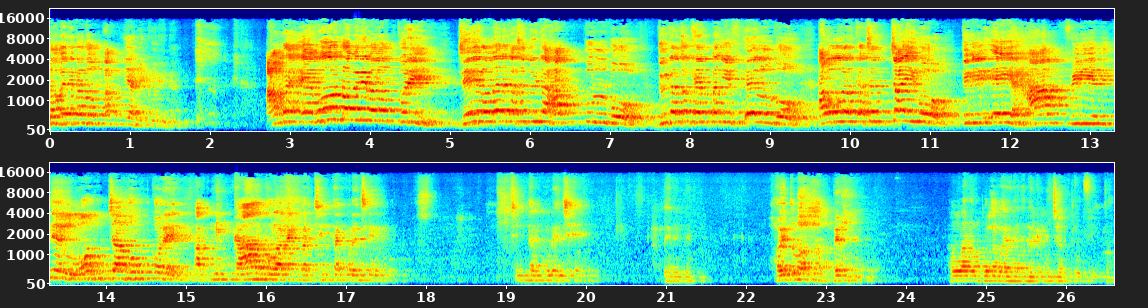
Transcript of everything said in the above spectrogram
রবের ইবাদত আপনি আমি করি না। আমরা এমন রবের ইবাদত করি যে রবের কাছে দুইটা হাত তুলবো, দুইটা চোখের পানি ফেলব, আল্লাহর কাছে ফিরিয়ে লজ্জা বোধ করে। আপনি কার গোলাম একবার চিন্তা করেছেন চিন্তা ভাবেন হয়তো বা ভাববেন। আল্লাহ রব্বুল আলামিন আমাদেরকে বুঝার তৌফিক দান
